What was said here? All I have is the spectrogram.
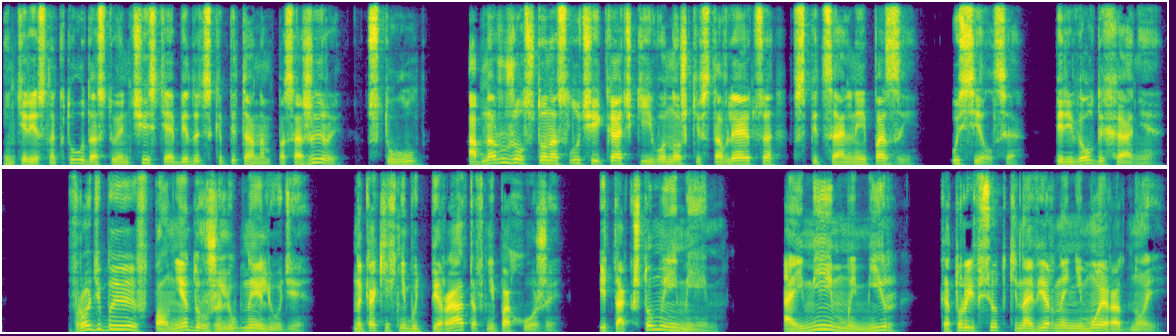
Интересно, кто удостоен чести обедать с капитаном? Пассажиры? Стул, обнаружил, что на случай качки его ножки вставляются в специальные пазы. Уселся, перевел дыхание. Вроде бы вполне дружелюбные люди. На каких-нибудь пиратов не похожи. Итак, что мы имеем? А имеем мы мир, который все-таки, наверное, не мой родной.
